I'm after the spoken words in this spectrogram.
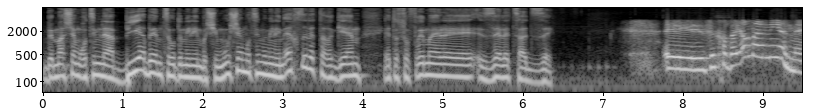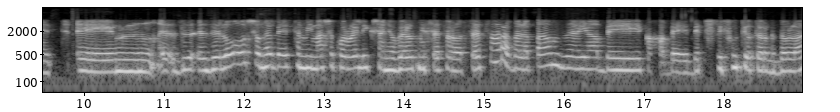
במה שהם רוצים להביע באמצעות המילים, בשימוש שהם רוצים במילים. איך זה לתרגם את הסופרים האלה זה לצד זה? אה, זו חוויה מעניינת. אה, זה, לא שונה בעצם ממה שקורה לי כשאני עוברת מספר לספר, אבל הפעם זה היה ככה בצפיפות יותר גדולה.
